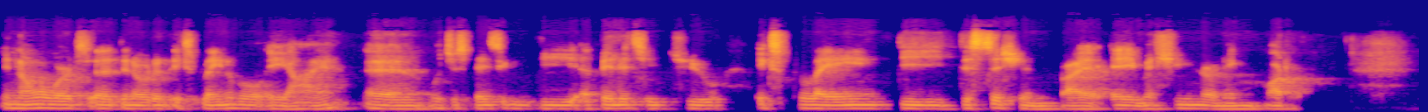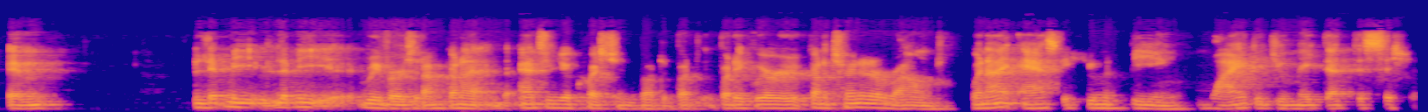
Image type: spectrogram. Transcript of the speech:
in normal words uh, denoted explainable AI, uh, which is basically the ability to explain the decision by a machine learning model. Um, let me let me reverse it. I'm gonna answer your question, but but but if we're gonna turn it around, when I ask a human being, why did you make that decision?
